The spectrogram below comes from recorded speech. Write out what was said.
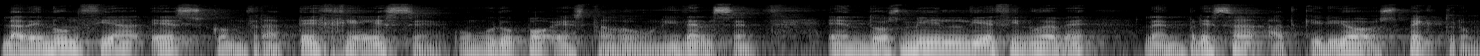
La denuncia es contra TGS, un grupo estadounidense. En 2019, la empresa adquirió Spectrum,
